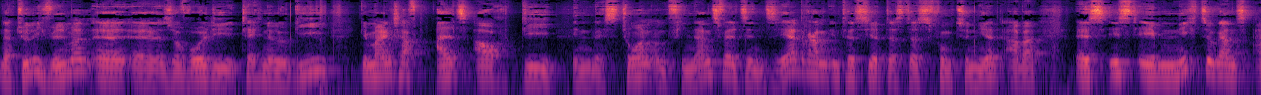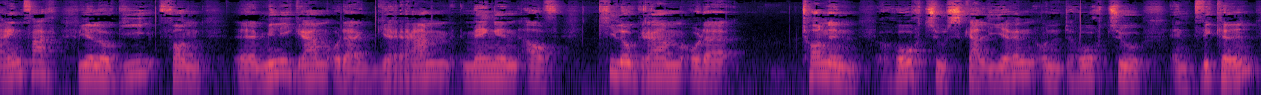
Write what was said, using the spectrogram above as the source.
Natürlich will man äh, äh, sowohl die Technologiegemeinschaft als auch die Investoren und Finanzwelt sind sehr daran interessiert, dass das funktioniert, aber es ist eben nicht so ganz einfach, Biologie von äh, Milligramm oder Grammmengen auf Kilogramm oder Tonnen hoch zu skalieren und hoch zu entwickeln.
